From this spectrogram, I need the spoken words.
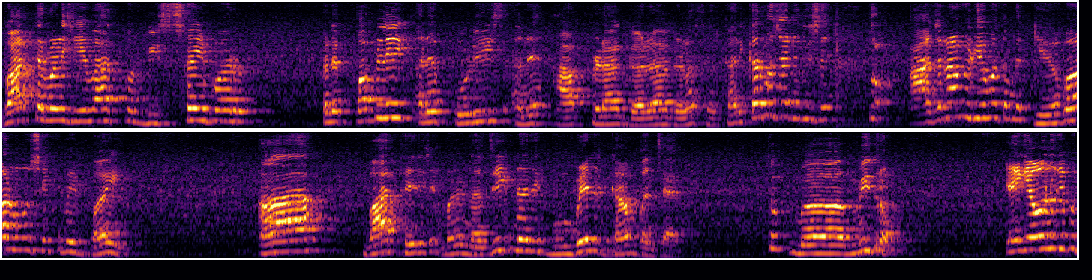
વાત કરવાની છે એ વાત પર વિષય પર અને પબ્લિક અને પોલીસ અને આપણા ઘણા ઘણા સરકારી કર્મચારીઓ વિશે તો આજના વિડીયોમાં તમને કહેવાનું છે કે ભાઈ ભાઈ, આ વાત થઈ રહી છે. મને નજીક નજીક મુંબઈ ગામ પંચાયત. તો મિત્રો એ કહેવાનું કે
